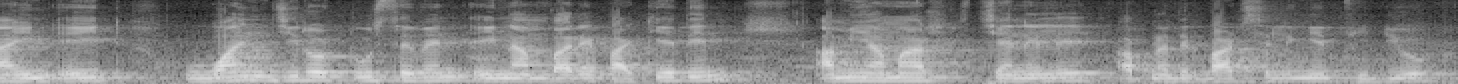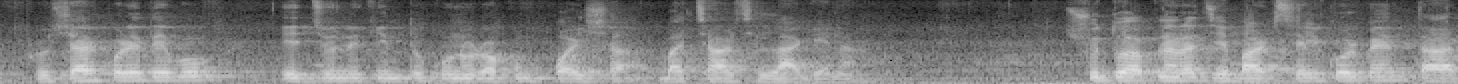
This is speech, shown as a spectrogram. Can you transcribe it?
nine eight one zero two seven এই নাম্বারে পাঠিয়ে দিন। আমি আমার চ্যানেলে আপনাদের বার্ড সেলিংয়ের ভিডিও প্রচার করে দেব। এর জন্য কিন্তু কোনো রকম পয়সা বা চার্জ লাগে না। শুধু আপনারা যে বার্ড সেল করবেন, তার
